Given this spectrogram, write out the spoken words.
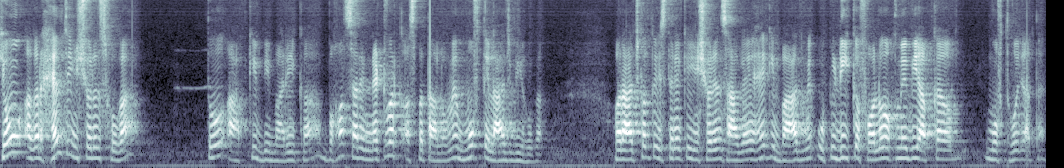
क्यों? अगर हेल्थ इंश्योरेंस होगा तो आपकी बीमारी का बहुत सारे नेटवर्क अस्पतालों में मुफ़्त इलाज भी होगा। और आजकल तो इस तरह के इंश्योरेंस आ गए हैं कि बाद में ओपीडी का फॉलोअप में भी आपका मुफ़्त हो जाता है।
